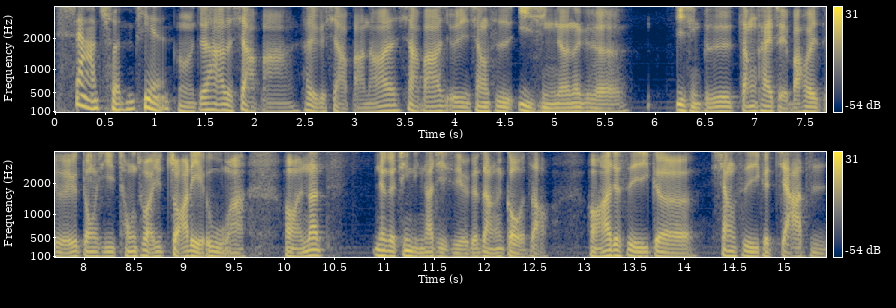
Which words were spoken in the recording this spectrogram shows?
下唇片，嗯，就是它的下巴，它有一个下巴，然后它下巴有点像是异形的那个。异形不是张开嘴巴会有一个东西冲出来去抓猎物吗？哦，那那个蜻蜓它其实有一个这样的构造，哦，它就是一个像是一个夹子，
